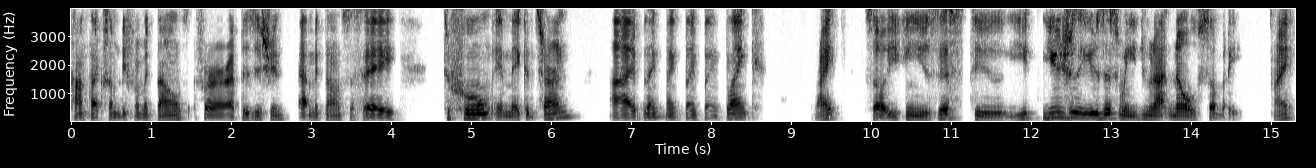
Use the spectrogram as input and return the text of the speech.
contact somebody from McDonald's for a position at McDonald's to say, to whom it may concern, I blank, blank, blank, blank, blank, right? So you can use this to, you usually use this when you do not know somebody, right?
